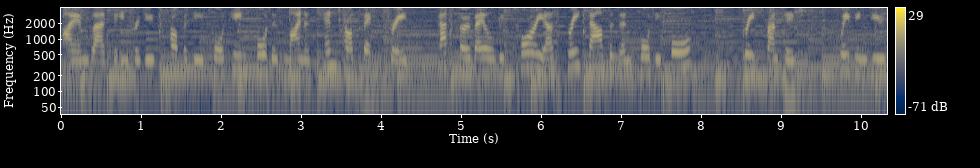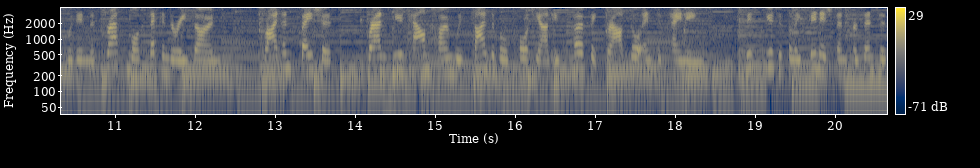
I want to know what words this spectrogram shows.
I am glad to introduce property 14 quarters minus 10 Prospect Street, Pascoe Vale, Victoria 3044. Street frontage, sweeping views within the Strathmore secondary zone. Bright and spacious, brand new townhome with sizable courtyard is perfect for outdoor entertaining. This beautifully finished and presented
